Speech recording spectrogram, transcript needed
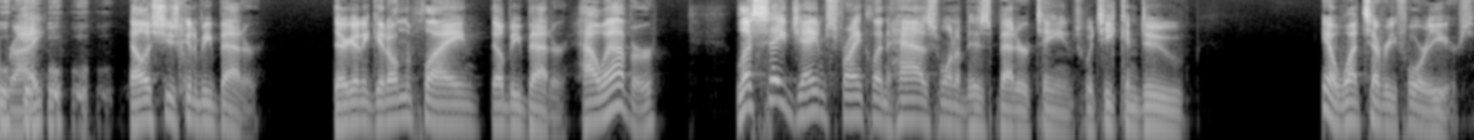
right? LSU's going to be better. They're going to get on the plane. They'll be better. However, let's say James Franklin has one of his better teams, which he can do, you know, once every four years.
